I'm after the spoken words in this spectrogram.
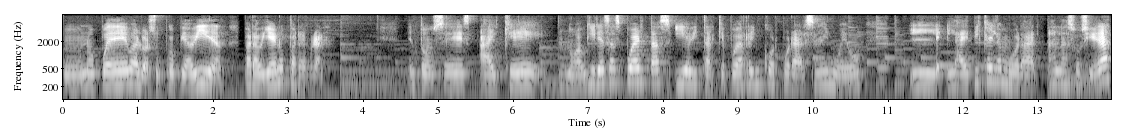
uno puede evaluar su propia vida, para bien o para mal. Entonces hay que no abrir esas puertas y evitar que pueda reincorporarse de nuevo la ética y la moral a la sociedad.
